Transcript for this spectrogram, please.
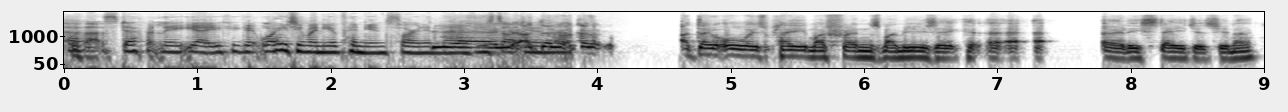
uh, that's definitely yeah. You could get way too many opinions thrown in there yeah, if you start yeah, doing I don't. I don't, I don't always play my friends my music at, at, at early stages, you know.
